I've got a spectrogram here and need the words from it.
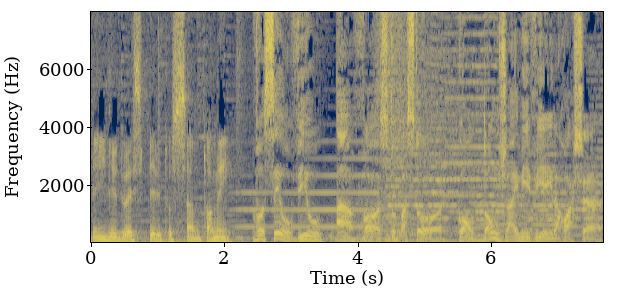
Filho e do Espírito Santo. Amém. Você ouviu a voz do pastor com Dom Jaime Vieira Rocha.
